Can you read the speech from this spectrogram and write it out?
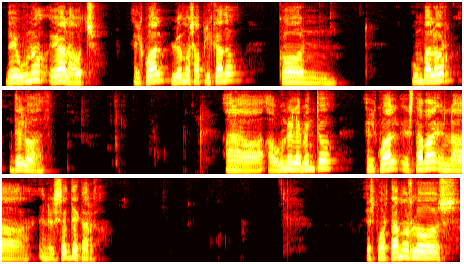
de 1 e a la 8, el cual lo hemos aplicado con un valor de load a, un elemento el cual estaba en, en el set de carga. Exportamos los,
